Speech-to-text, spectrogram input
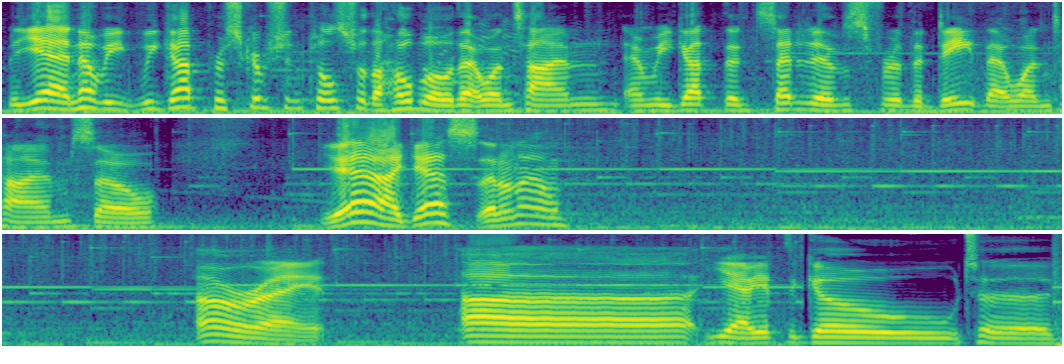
but yeah, no, we, we got prescription pills for the hobo that one time, and we got the sedatives for the date that one time, so... Yeah, I guess. I don't know. Alright. Uh, yeah, we have to go to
